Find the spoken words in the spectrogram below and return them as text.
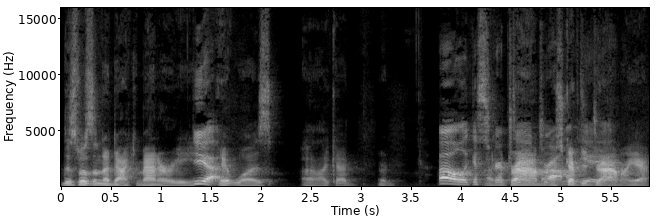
this wasn't a documentary Yeah. it was uh, like a, a, Oh, like a like a drama, drama. a scripted yeah, yeah. drama yeah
